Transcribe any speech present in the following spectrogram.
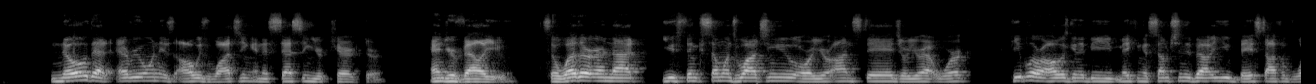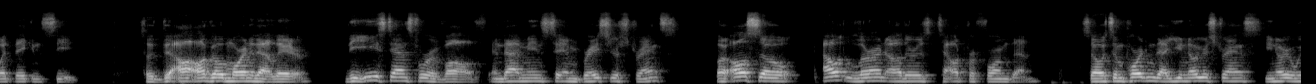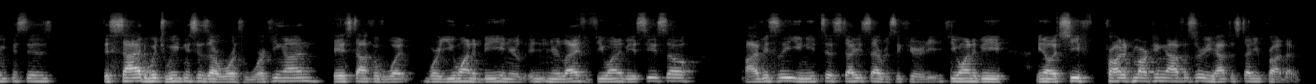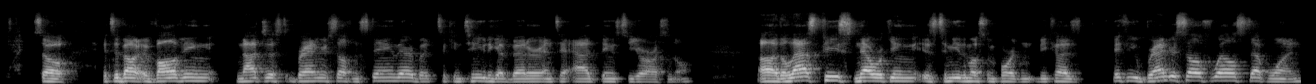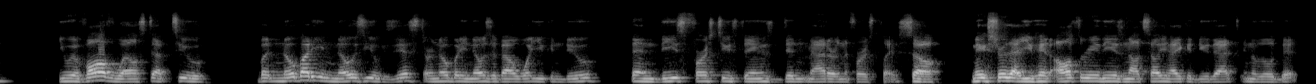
know that everyone is always watching and assessing your character and your value. So whether or not you think someone's watching you or you're on stage or you're at work, people are always going to be making assumptions about you based off of what they can see. So th- I'll, I'll go more into that later. The E stands for evolve, and that means to embrace your strengths, but also outlearn others to outperform them. So it's important that you know your strengths, you know your weaknesses, decide which weaknesses are worth working on based off of what where you want to be in your in your life. If you want to be a CISO, obviously you need to study cybersecurity. If you want to be, you know, a chief product marketing officer, you have to study product. So it's about evolving, not just branding yourself and staying there, but to continue to get better and to add things to your arsenal. Uh, the last piece, networking, is to me the most important because if you brand yourself well, step one, you evolve well, step two, but nobody knows you exist or nobody knows about what you can do, then these first two things didn't matter in the first place. So make sure that you hit all three of these, and I'll tell you how you could do that in a little bit.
